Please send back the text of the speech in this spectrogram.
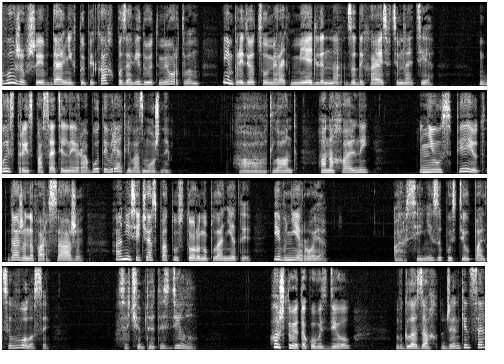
выжившие в дальних тупиках позавидуют мертвым, им придется умирать медленно, задыхаясь в темноте. Быстрые спасательные работы вряд ли возможны. А Атлант, а нахальный? Не успеют даже на форсаже. Они сейчас по ту сторону планеты и вне роя. Арсений запустил пальцы в волосы. «Зачем ты это сделал?» «А что я такого сделал?» В глазах Дженкинса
